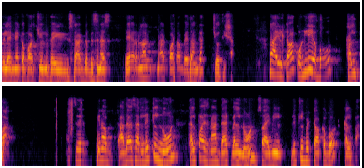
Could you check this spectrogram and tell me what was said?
will, I make a fortune if I start the business? They are not, not part of Vedanga Jyotisha. Now I will talk only about Kalpa. It's, uh, you know, others are little known. Kalpa is not that well known. So I will little bit talk about Kalpa.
